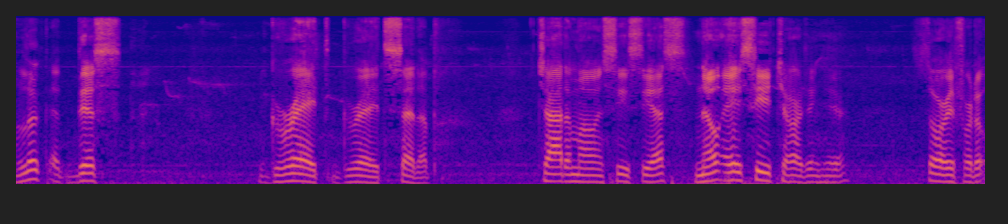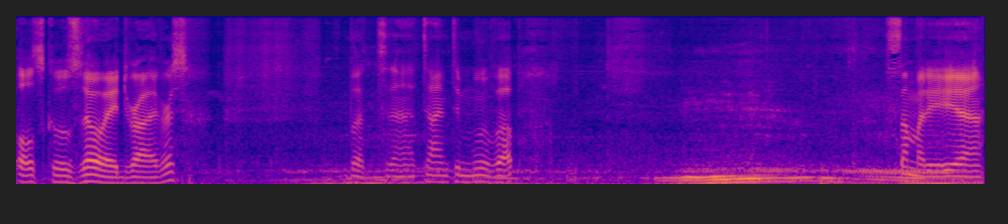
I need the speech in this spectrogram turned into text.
Look at this great, great setup. CHAdeMO and CCS. No AC charging here. Sorry for the old school Zoe drivers. But uh, time to move up. Somebody, uh,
